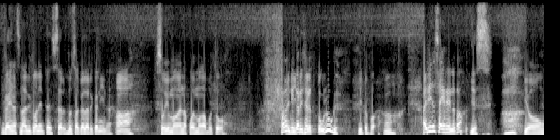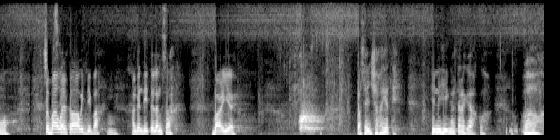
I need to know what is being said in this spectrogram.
gaya na sinabi ko kanina, sir, doon sa gallery kanina. Ah, So, yung mga nakuha mga buto, parang Ay, dito rin sila tutulog. dito po. Oh. Ay, dito sa area na to? Yes. Ah. Yung, So, bawal tumawid, di ba? Hanggang dito lang sa barrier. Pasensya kaya't eh. Hinihingal talaga ako. Wow.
